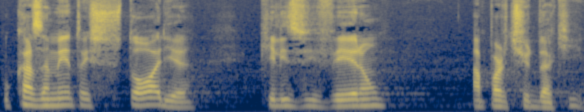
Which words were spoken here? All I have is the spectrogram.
o casamento, a história que eles viveram a partir daqui.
